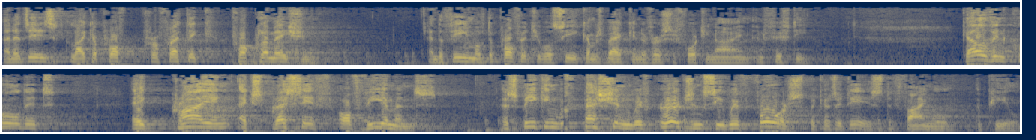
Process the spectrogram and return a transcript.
And it is like a prophetic proclamation. And the theme of the prophet you will see comes back in the verses 49 and 50. Calvin called it a crying expressive of vehemence, a speaking with passion, with urgency, with force, because it is the final appeal.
